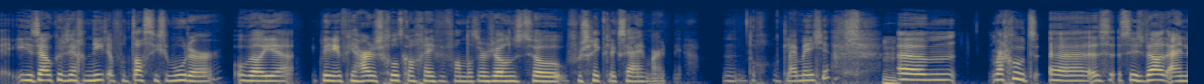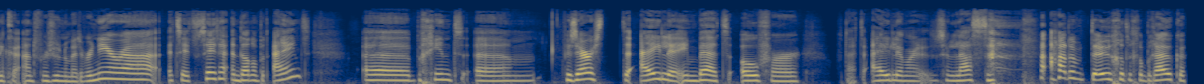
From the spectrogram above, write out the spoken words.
Je zou kunnen zeggen niet een fantastische moeder. Hoewel je... Ik weet niet of je haar de schuld kan geven van dat haar zoons zo verschrikkelijk zijn. Maar ja, mm, toch een klein beetje. Mhm. Ehm, maar goed, eh, ze, ze is wel uiteindelijk aan het verzoenen met Rhaenyra, et cetera, et cetera. En dan op het eind eh, begint Viserys te eilen in bed over... Nou, te eilen, maar zijn laatste ademteugen te gebruiken...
